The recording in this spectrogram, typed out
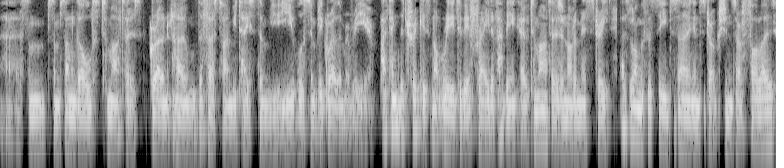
uh, some some sun gold tomatoes grown at home, the first time you taste them, you, you, will simply grow them every year. I think the trick is not really to be afraid of having a go. Tomatoes are not a mystery. As long as the seed sowing instructions are followed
